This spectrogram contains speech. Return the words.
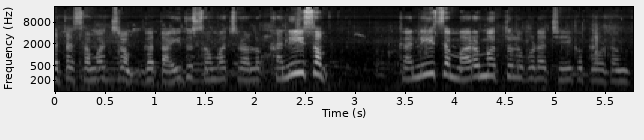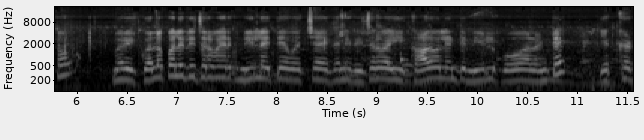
గత సంవత్సరం గత ఐదు సంవత్సరాల్లో కనీసం కనీస మరమ్మతులు కూడా చేయకపోవడంతో మరి కొల్లపల్లి రిజర్వాయర్కి నీళ్ళు అయితే వచ్చాయి కానీ రిజర్వాయర్ ఈ కాలువలంటే నీళ్ళు పోవాలంటే ఎక్కడ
